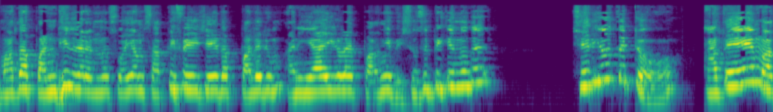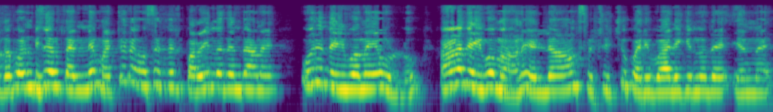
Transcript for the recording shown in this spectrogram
മതപണ്ഡിതരെന്ന് സ്വയം സർട്ടിഫൈ ചെയ്ത പലരും അനുയായികളെ പറഞ്ഞ് വിശ്വസിപ്പിക്കുന്നത്? ശരിയോ തെറ്റോ? അതേ മതപണ്ഡിതർ തന്നെ മറ്റൊരവസരത്തിൽ പറയുന്നത് എന്താണ്? ഒരു ദൈവമേ ഉള്ളൂ. ആ ദൈവമാണ് എല്ലാം സൃഷ്ടിച്ചു പരിപാലിക്കുന്നത് എന്ന്.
